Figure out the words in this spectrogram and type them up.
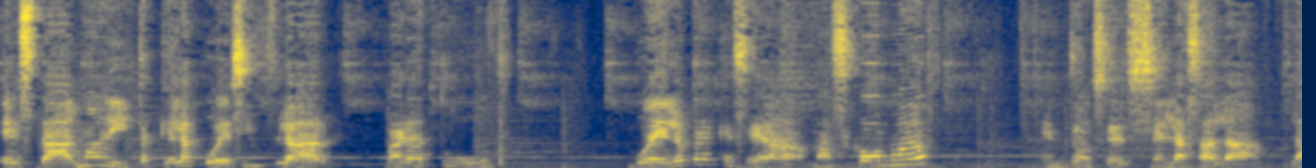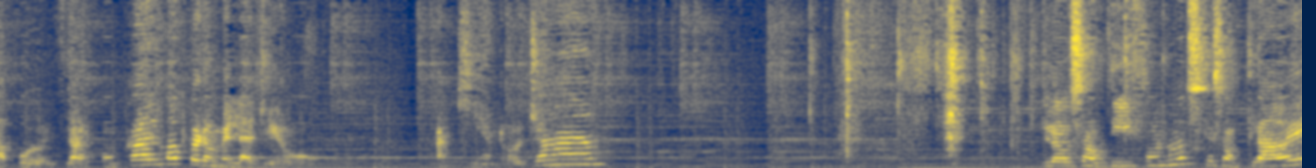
Esta almohadita que la puedes inflar para tu vuelo para que sea más cómodo entonces en la sala la puedo inflar con calma, pero me la llevo aquí enrollada. Los audífonos que son clave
